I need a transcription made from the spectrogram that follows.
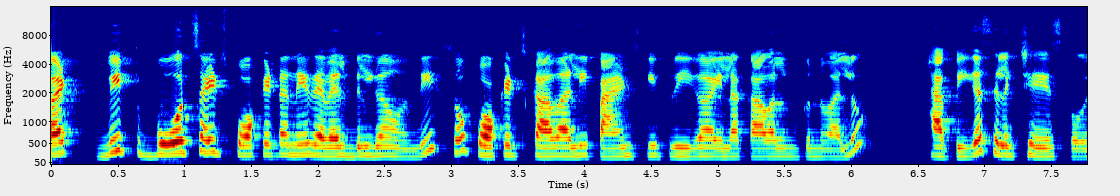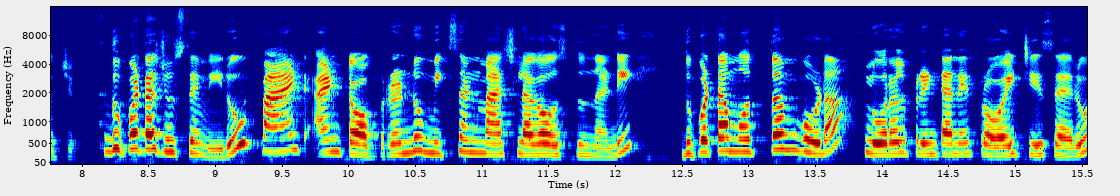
But with both sides pocket అనేది అవైలబుల్గా ఉంది. సో పాకెట్స్ కావాలి ప్యాంట్స్కి ఫ్రీగా ఇలా కావాలనుకున్న వాళ్ళు హ్యాపీగా సెలెక్ట్ చేసుకోవచ్చు. దుపట్టా చూస్తే మీరు ప్యాంట్ అండ్ టాప్ రెండు మిక్స్ అండ్ మ్యాచ్ లాగా వస్తుందండి. దుపట్టా మొత్తం కూడా ఫ్లోరల్ ప్రింట్ అనేది ప్రొవైడ్ చేశారు.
